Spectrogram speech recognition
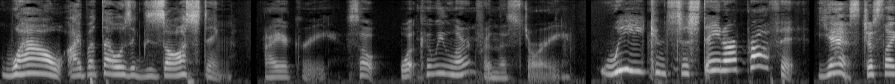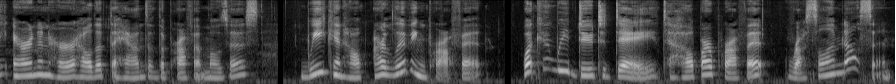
Wow, I bet that was exhausting. I agree. So, what can we learn from this story? We can sustain our prophet. Yes, just like Aaron and Hur held up the hands of the prophet Moses, we can help our living prophet. What can we do today to help our prophet, Russell M. Nelson?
